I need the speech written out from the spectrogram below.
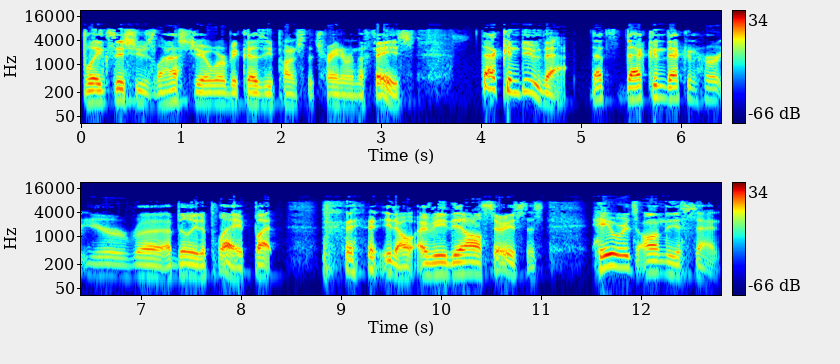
Blake's issues last year were because he punched the trainer in the face. That can do that. That's, that can, that can hurt your uh, ability to play. But, you know, I mean, in all seriousness, Hayward's on the ascent.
